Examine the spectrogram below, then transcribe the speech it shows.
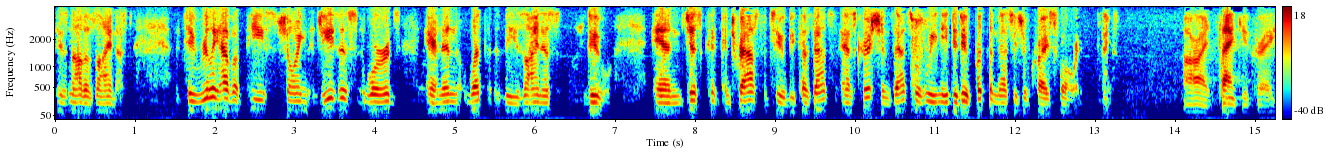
is not a Zionist. To really have a piece showing Jesus' words and then what the Zionists do. and just c- contrast the two because that's as Christians that's what we need to do put the message of Christ forward thanks all right thank you Craig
